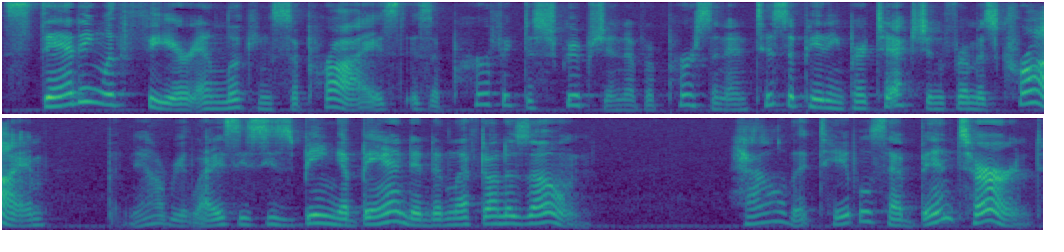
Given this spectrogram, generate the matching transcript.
Standing with fear and looking surprised is a perfect description of a person anticipating protection from his crime but now realizes he's being abandoned and left on his own. How the tables have been turned!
